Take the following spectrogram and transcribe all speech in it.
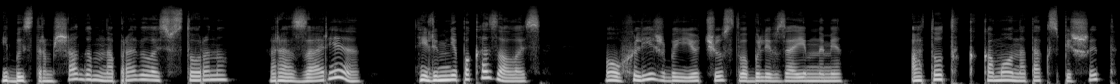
и быстрым шагом направилась в сторону «Розария?» Или мне показалось? Ох, лишь бы ее чувства были взаимными — а тот, к кому она так спешит,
